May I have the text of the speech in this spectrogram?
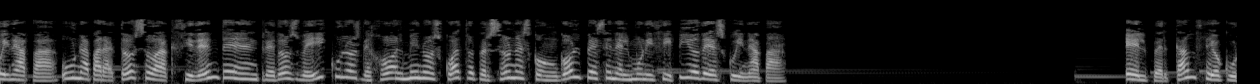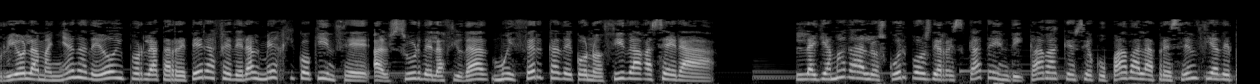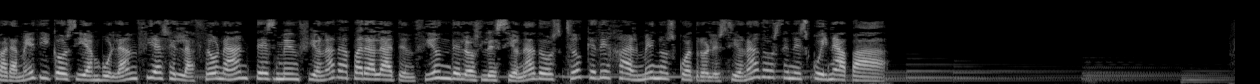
Escuinapa, un aparatoso accidente entre dos vehículos dejó al menos cuatro personas con golpes en el municipio de Escuinapa. El percance ocurrió la mañana de hoy por la carretera federal México 15, al sur de la ciudad, muy cerca de conocida gasera. La llamada a los cuerpos de rescate indicaba que se ocupaba la presencia de paramédicos y ambulancias en la zona antes mencionada para la atención de los lesionados. Choque deja al menos cuatro lesionados en Escuinapa.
